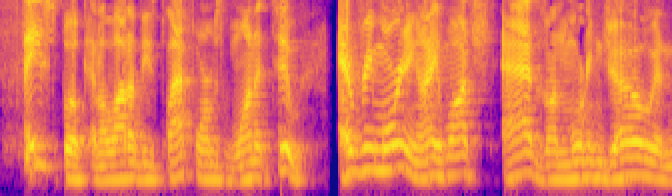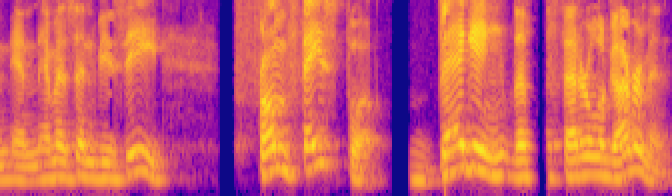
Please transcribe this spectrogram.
Facebook and a lot of these platforms want it too. Every morning I watch ads on Morning Joe and, and MSNBC from Facebook begging the federal government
